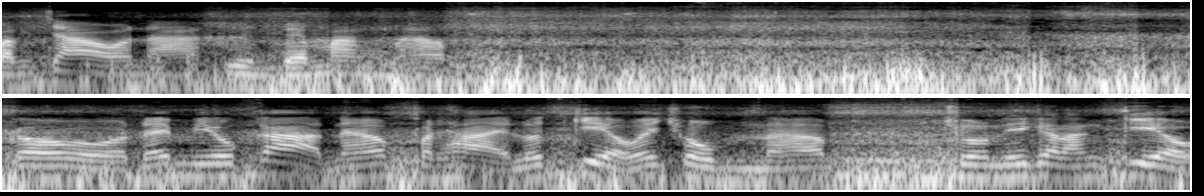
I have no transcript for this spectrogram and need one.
บางเจ้านาคืนไปมั่งนะครับ ก็ได้มีโอกาสนะครับมาถ่ายรถเกี่ยวให้ชมนะครับ ช่วงนี้กำลังเกี่ยว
